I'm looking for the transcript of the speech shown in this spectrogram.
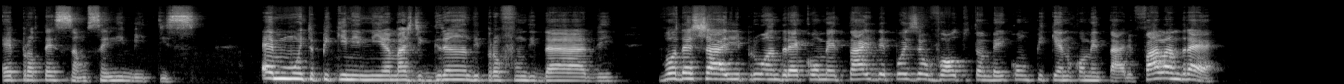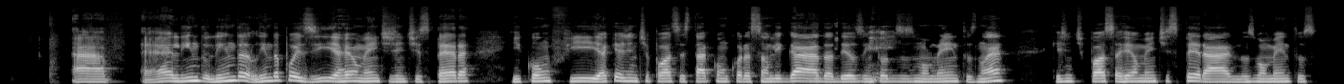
é proteção sem limites. É muito pequenininha, mas de grande profundidade. Vou deixar aí para o André comentar e depois eu volto também com um pequeno comentário. Fala, André. Ah, é lindo, linda, linda poesia. Realmente a gente espera e confia que a gente possa estar com o coração ligado a Deus em todos os momentos, não é? Que a gente possa realmente esperar nos momentos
